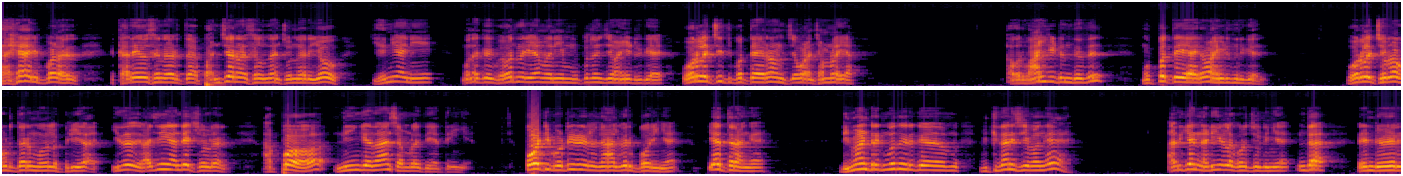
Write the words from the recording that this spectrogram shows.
தயாரிப்பாளர் கதையோசனை எடுத்த நேசன் தான் சொன்னார். யோ என்னையா நீ? உனக்கு விவரம் தெரியாமல் நீ முப்பத்தஞ்சு வாங்கிட்டு இருக்க. ஒரு லட்சத்தி பத்தாயிரம் சம்பளம் சம்பளையா? அவர் வாங்கிட்டு இருந்தது முப்பத்தையாயிரம் வாங்கிட்டு இருந்திருக்காரு ஒரு லட்ச ரூபா கொடுத்தாரு முதல்ல பிரியா. இது ரஜினிகாந்தே சொல்கிறார் அப்போது நீங்கள் தான் சம்பளத்தை ஏற்றுறீங்க போட்டி போட்டு நாலு பேர் போகிறீங்க ஏற்றுறாங்க டிமாண்ட் இருக்கும்போது இருக்க விற்க தானே செய்வாங்க? அதுக்கே நடிகர்களை குறை சொல்கிறீங்க இந்த ரெண்டு பேர்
